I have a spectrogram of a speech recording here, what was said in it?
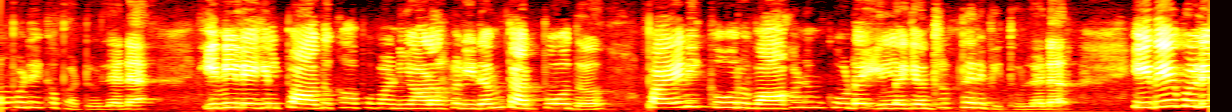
ஒப்படைக்கப்பட்டுள்ளன. இந்நிலையில் பாதுகாப்பு பணியாளர்களிடம் தற்போது பயணிக்க ஒரு வாகனம் கூட இல்லை என்றும் தெரிவித்துள்ளனர். இதேவேளை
